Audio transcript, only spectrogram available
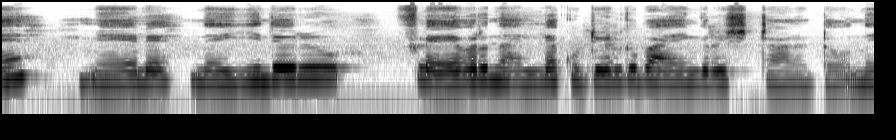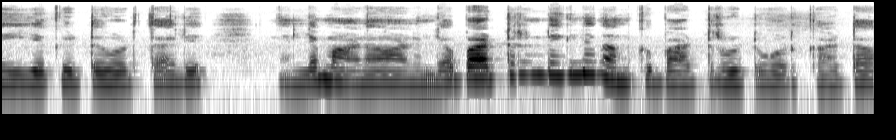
ഏ മേലെ നെയ്യിന്റെ ഒരു ഫ്ലേവർ നല്ല കുട്ടികൾക്ക് ഭയങ്കര ഇഷ്ടമാണ് കേട്ടോ നെയ്യൊക്കെ ഇട്ട് കൊടുത്താൽ നല്ല മണമാണല്ലോ. ബട്ടർ ഉണ്ടെങ്കിൽ നമുക്ക് ബട്ടർ ഇട്ട് കൊടുക്കാം കേട്ടോ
